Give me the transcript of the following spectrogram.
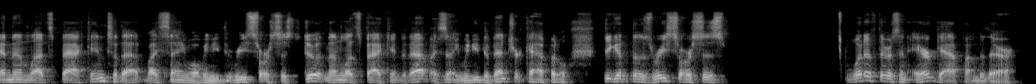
and then let's back into that by saying, well, we need the resources to do it. And then let's back into that by saying we need the venture capital to get those resources. What if there's an air gap under there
